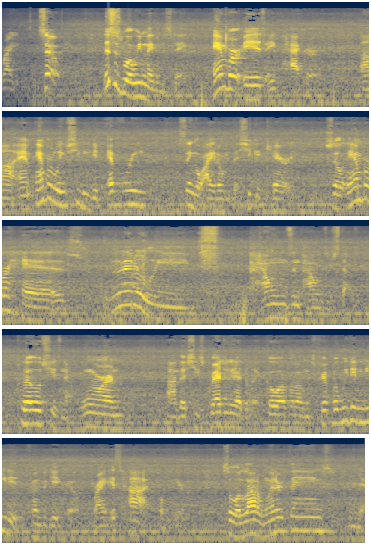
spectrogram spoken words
Right. So this is where we made a mistake. Amber is a packer, uh, and Amber believes she needed every single item that she could carry. So Amber has literally pounds and pounds of stuff. Clothes she has not worn, uh, that she's gradually had to let go of along this trip, but we didn't need it from the get-go, right? It's hot over here. So a lot of winter things, no.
